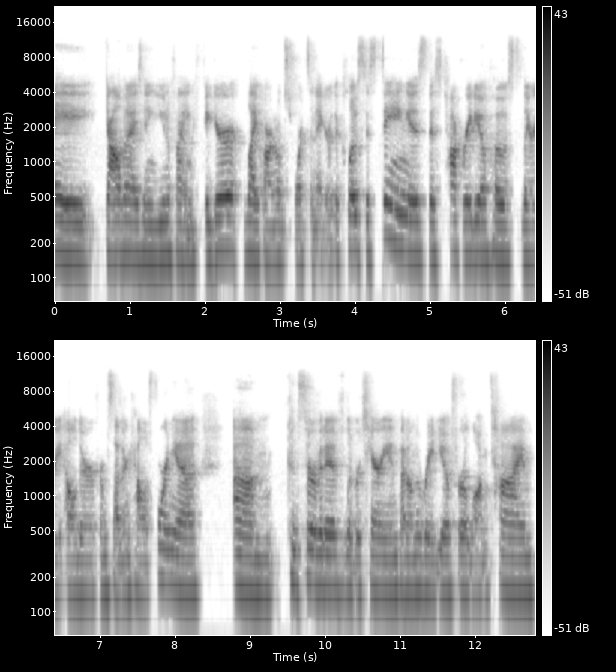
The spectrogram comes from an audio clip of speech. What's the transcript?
a galvanizing, unifying figure like Arnold Schwarzenegger. The closest thing is this talk radio host, Larry Elder from Southern California, um, conservative, libertarian, been on the radio for a long time.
